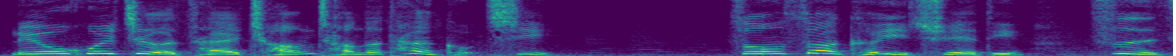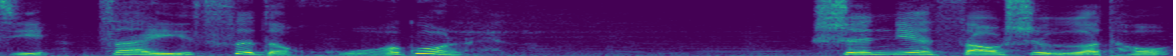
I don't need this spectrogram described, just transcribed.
刘辉这才长长的叹口气，总算可以确定自己再一次的活过来了。神念扫视额头，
